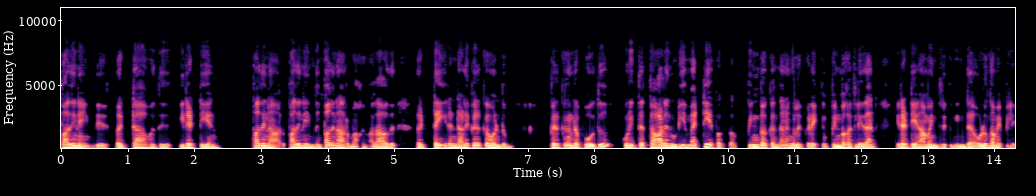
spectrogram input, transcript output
பதினைந்து எட்டாவது இரட்டை எண் பதினாறு பதினைந்தும் பதினாறுமாகும் அதாவது எட்டை இரண்டாலே பெருக்க வேண்டும். பெருக்குகின்ற போது குறித்த தாளினுடைய மற்றைய பக்கம் பின்பக்கம் தான் எங்களுக்கு கிடைக்கும். பின்பக்கத்திலே தான் இரட்டையன் அமைந்திருக்கும் இந்த ஒழுங்கமைப்பிலே.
